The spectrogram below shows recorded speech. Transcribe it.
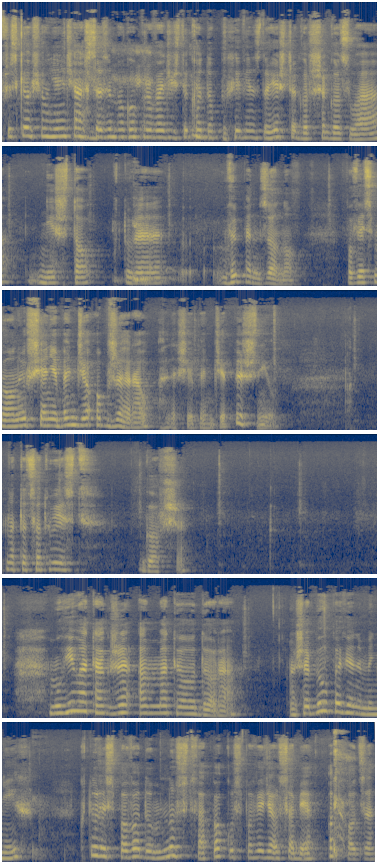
wszystkie osiągnięcia ascezy mogą prowadzić tylko do pychy, więc do jeszcze gorszego zła niż to, które wypędzono. Powiedzmy, on już się nie będzie obżerał, ale się będzie pysznił no to co tu jest gorsze? Mówiła także Amma Teodora, że był pewien mnich, który z powodu mnóstwa pokus powiedział sobie: Odchodzę.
